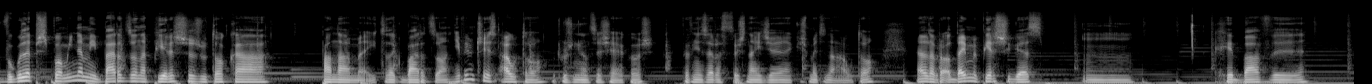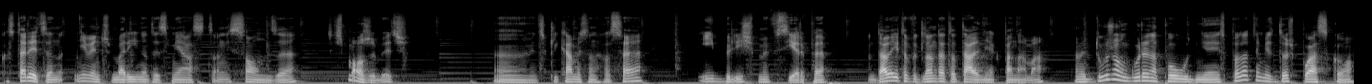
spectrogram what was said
W ogóle przypomina mi bardzo na pierwszy rzut oka Panamę i to tak bardzo. Nie wiem, czy jest auto różniące się jakoś. Pewnie zaraz ktoś znajdzie jakieś mety na auto. No ale dobra, oddajmy pierwszy gest. Mm, chyba w Kostaryce. No, nie wiem, czy Marino to jest miasto, nie sądzę. Chociaż może być. Y, Więc klikamy San Jose i byliśmy w Sierpe. Dalej to wygląda totalnie jak Panama. Mamy dużą górę na południe, jest, poza tym jest dość płasko.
